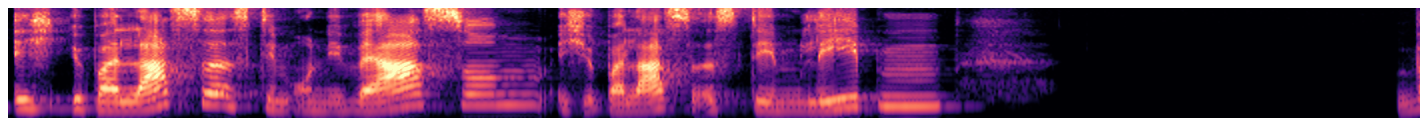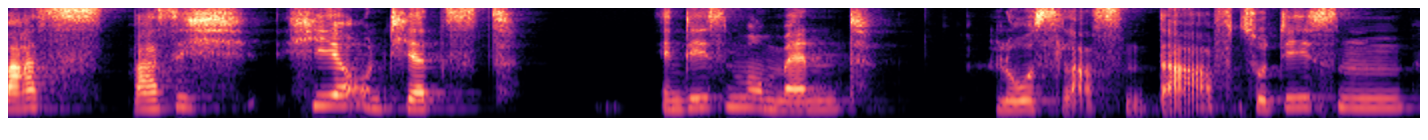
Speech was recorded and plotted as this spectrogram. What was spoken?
ich überlasse es dem Universum, ich überlasse es dem Leben, was, was ich hier und jetzt in diesem Moment loslassen darf, zu diesem,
